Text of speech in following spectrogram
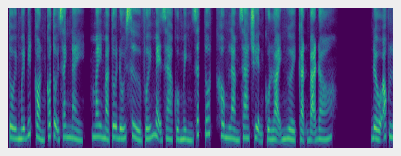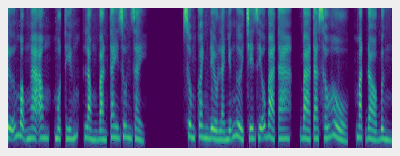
tôi mới biết còn có tội danh này, may mà tôi đối xử với mẹ già của mình rất tốt, không làm ra chuyện của loại người cặn bã đó. Đầu óc lữ mộng nga ong, một tiếng, lòng bàn tay run rẩy. Xung quanh đều là những người chế giễu bà ta, bà ta xấu hổ, mặt đỏ bừng,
